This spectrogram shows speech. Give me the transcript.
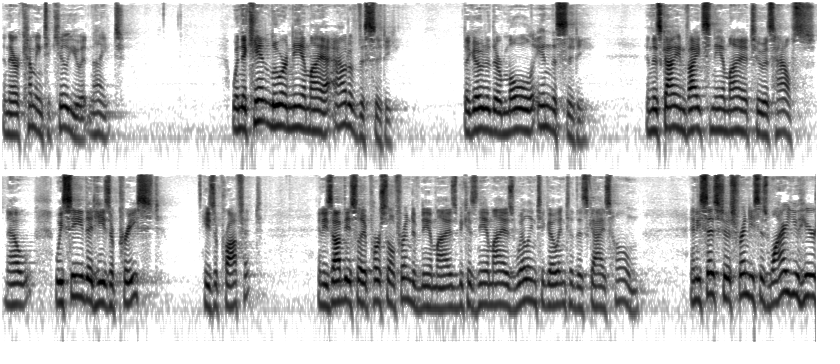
and they are coming to kill you at night. When they can't lure Nehemiah out of the city, they go to their mole in the city. And this guy invites Nehemiah to his house. Now, we see that he's a priest, he's a prophet, and he's obviously a personal friend of Nehemiah's because Nehemiah is willing to go into this guy's home and he says to his friend, he says, Why are you here,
